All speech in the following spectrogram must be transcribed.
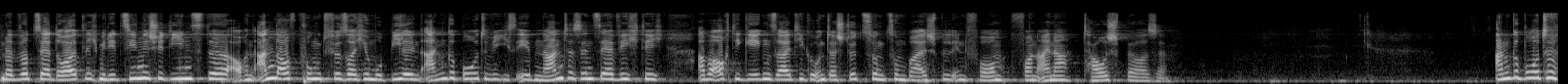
Und da wird sehr deutlich, medizinische Dienste, auch ein Anlaufpunkt für solche mobilen Angebote, wie ich es eben nannte, sind sehr wichtig, aber auch die gegenseitige Unterstützung, zum Beispiel in Form von einer Tauschbörse. Angebote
